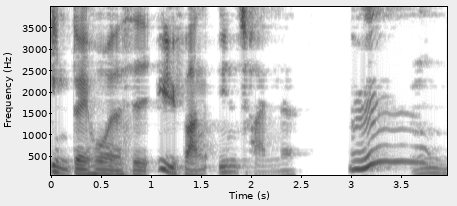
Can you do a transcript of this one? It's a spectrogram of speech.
应对或者是预防晕船呢？嗯，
